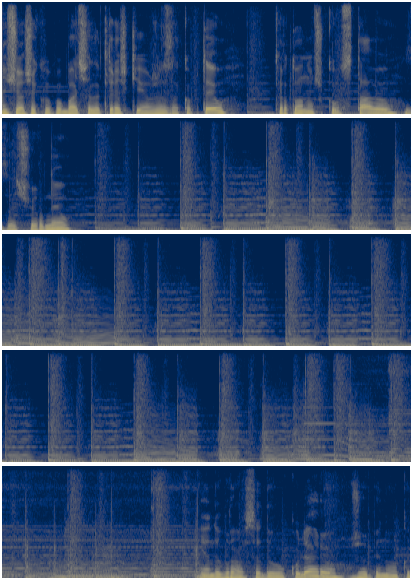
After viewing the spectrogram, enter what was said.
Ну що ж, як ви побачили, кришки я вже закоптив, картоночку вставив, зачорнив. Я добрався до окулярів, вже бінокль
